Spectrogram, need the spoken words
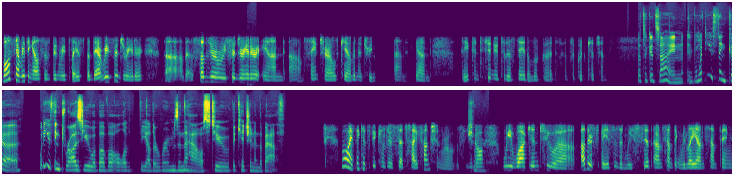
Most everything else has been replaced, but that refrigerator, uh, the Sub-Zero refrigerator and um, St. Charles cabinetry, and, and they continue to this day to look good. It's a good kitchen. That's a good sign. What do you think? Uh, what do you think draws you above all of the other rooms in the house to the kitchen and the bath? Oh, I think it's because they're such high function rooms. You sure. know, we walk into uh, other spaces and we sit on something, we lay on something,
